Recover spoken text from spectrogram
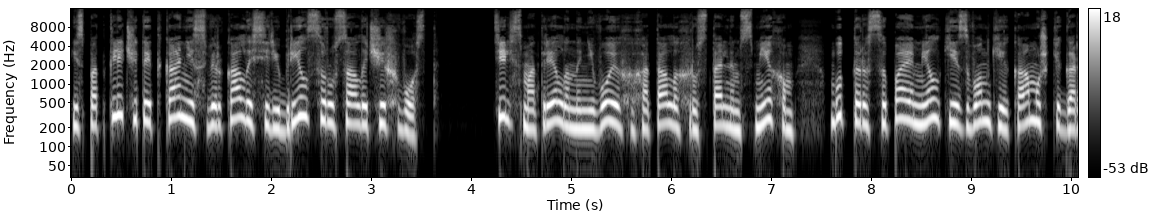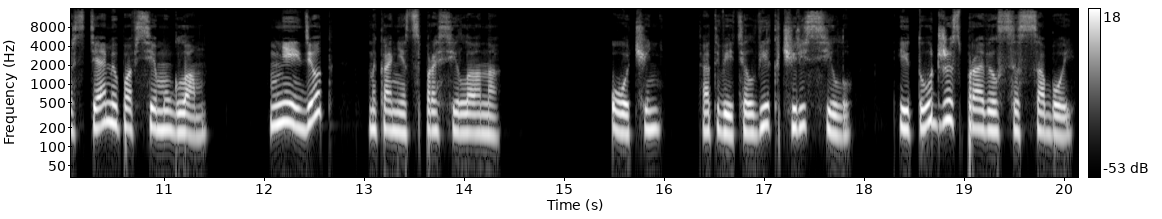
Из-под клетчатой ткани сверкал и серебрился русалочий хвост. Тиль смотрела на него и хохотала хрустальным смехом, будто рассыпая мелкие звонкие камушки горстями по всем углам. «Мне идет?» — наконец спросила она. «Очень», — ответил Вик через силу. И тут же справился с собой.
